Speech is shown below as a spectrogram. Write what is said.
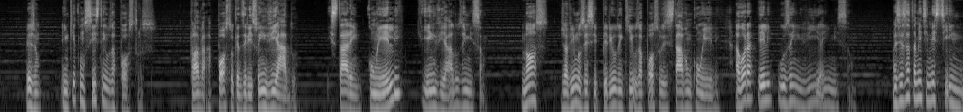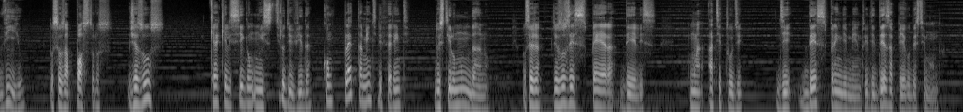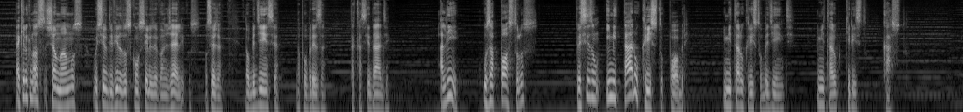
Vejam, em que consistem os apóstolos? A palavra apóstolo quer dizer isso, enviado. Estarem com ele e enviá-los em missão. Nós já vimos esse período em que os apóstolos estavam com ele. Agora ele os envia em missão. Mas exatamente neste envio dos seus apóstolos, Jesus quer que eles sigam um estilo de vida completamente diferente do estilo mundano. Ou seja, Jesus espera deles uma atitude de desprendimento e de desapego deste mundo. É aquilo que nós chamamos o estilo de vida dos conselhos evangélicos, ou seja, da obediência, da pobreza, da castidade. Ali, os apóstolos precisam imitar o Cristo pobre, imitar o Cristo obediente, imitar o Cristo casto.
